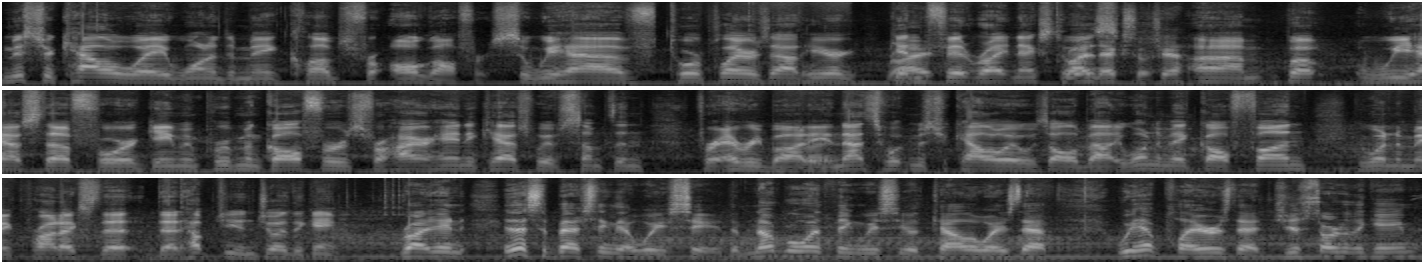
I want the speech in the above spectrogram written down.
Mr. Callaway wanted to make clubs for all golfers. So we have tour players out here getting right. fit right next to right us. next to us, yeah. Um, but we have stuff for game improvement golfers, for higher handicaps. We have something for everybody, right. and that's what Mr. Callaway was all about. He wanted to make golf fun. He wanted to make products that, that helped you enjoy the game. Right, and, and that's the best thing that we see. The number one thing we see with Callaway is that we have players that just started the game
